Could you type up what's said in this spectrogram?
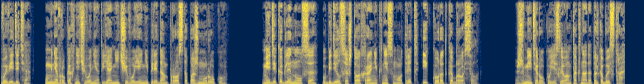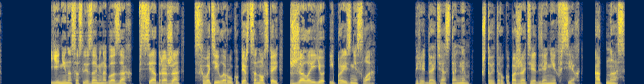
«Вы видите, у меня в руках ничего нет, я ничего ей не передам, просто пожму руку». Медик оглянулся, убедился, что охранник не смотрит, и коротко бросил. «Жмите руку, если вам так надо, только быстро». Енина со слезами на глазах, вся дрожа, схватила руку Перцановской, сжала ее и произнесла. «Передайте остальным, что это рукопожатие для них всех, от нас,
